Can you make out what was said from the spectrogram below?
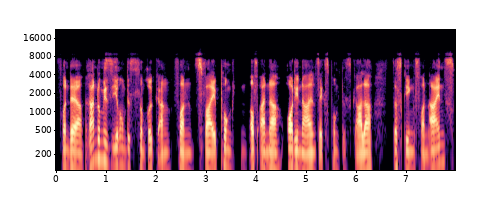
von der Randomisierung bis zum Rückgang von zwei Punkten auf einer ordinalen Sechs-Punkte-Skala. Das ging von eins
